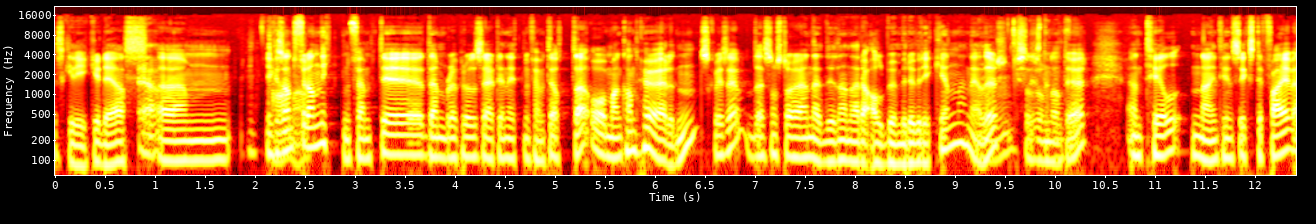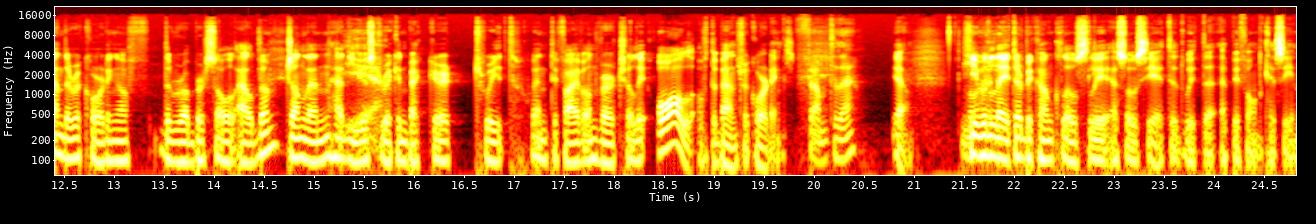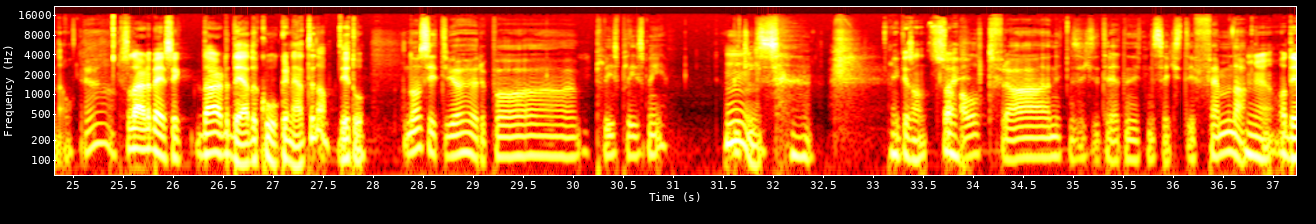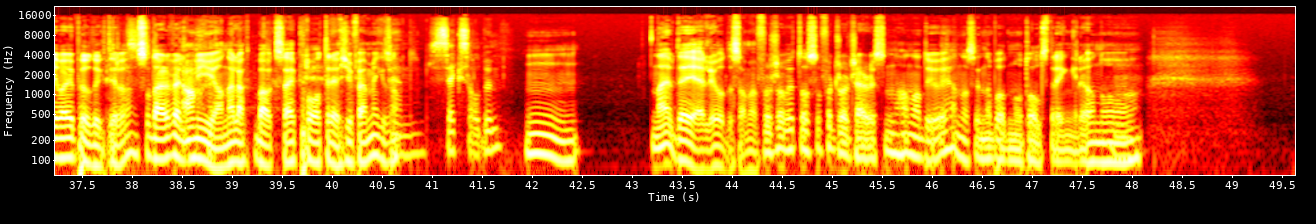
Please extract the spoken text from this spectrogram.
Skriker det, ass. Ja. Um, ikke sant? Fra 1950 Den ble produsert i 1958, og man kan høre den. Skal vi se Det som står her nede i den der albumrubrikken nederst, mm, sånn som det alltid gjør. Until 1965 and the recording of the Rubber Soul album, John Lennon had used Rickenbacker 325 on virtually all of the band's recordings. Fram til det. Ja. yeah. He would er- later become closely associated with the Epiphone Casino. Ja. Så da er det basic Da er det det det koker ned til, da. De to. Nå sitter vi og hører på Please Please Me. Mm. Beatles. Ikke sant? Så Så, alt fra 1963 til 1965, da. ja, og de var jo produktive, så da er det veldig Ja. mye han har lagt bak seg på 325, ikke sant? Fem, seks album. Mm. Nei, det gjelder jo det samme for så vidt også for George Harrison. Han hadde jo i hendene sine både noe tolvstrengere og noe Mm.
